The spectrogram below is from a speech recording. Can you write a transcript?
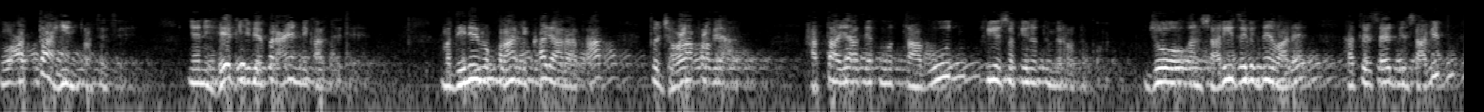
وہ عطا ہین پڑھتے تھے۔ یعنی ایک جگہ پر عین نکالتے تھے۔ مدینے میں قرآن لکھا جا رہا تھا تو جھگڑا پڑ گیا۔ حتہ یاد ایک تابوت فی سکینت میں رکھو جو انصاری تھے لکھنے والے حت سید بن ثابت،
